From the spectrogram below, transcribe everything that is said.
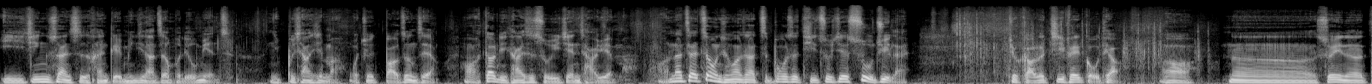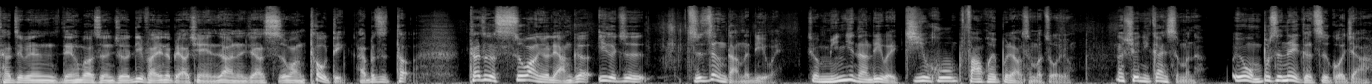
已经算是很给民进党政府留面子了。你不相信吗？我觉保证这样哦。到底他还是属于监察院嘛？哦，那在这种情况下，只不过是提出一些数据来，就搞得鸡飞狗跳哦。那所以呢，他这边联合报社就立法院的表现让人家失望透顶，还不是透。他这个失望有两个，一个就是执政党的立委。就民进党立委几乎发挥不了什么作用。那选你干什么呢？因为我们不是内阁制国家，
